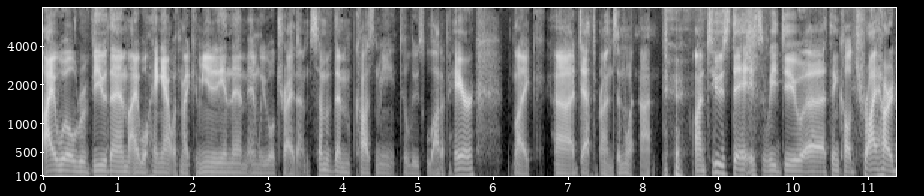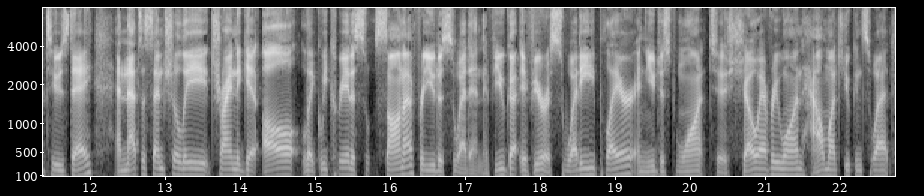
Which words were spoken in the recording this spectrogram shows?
I will review them. I will hang out with my community in them, and we will try them. Some of them caused me to lose a lot of hair, like uh, death runs and whatnot. On Tuesdays, we do a thing called Try Hard Tuesday, and that's essentially trying to get all like we create a sauna for you to sweat in. If you got if you're a sweaty player and you just want to show everyone how much you can sweat,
